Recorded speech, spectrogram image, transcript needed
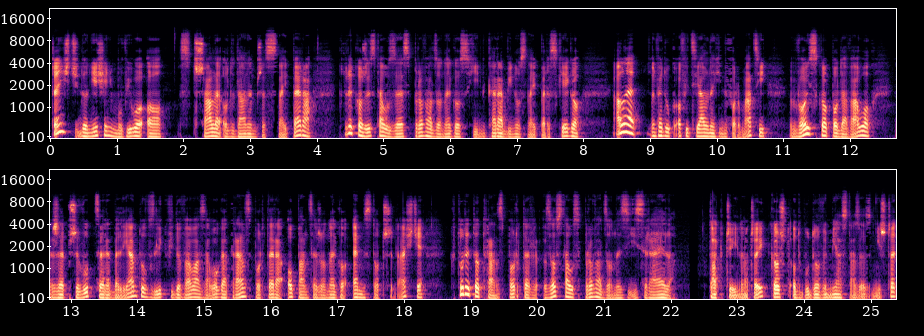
Część doniesień mówiło o strzale oddanym przez snajpera, który korzystał ze sprowadzonego z Chin karabinu snajperskiego, ale według oficjalnych informacji wojsko podawało, że przywódcę rebeliantów zlikwidowała załoga transportera opancerzonego M113, który to transporter został sprowadzony z Izraela. Tak czy inaczej, koszt odbudowy miasta ze zniszczeń,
